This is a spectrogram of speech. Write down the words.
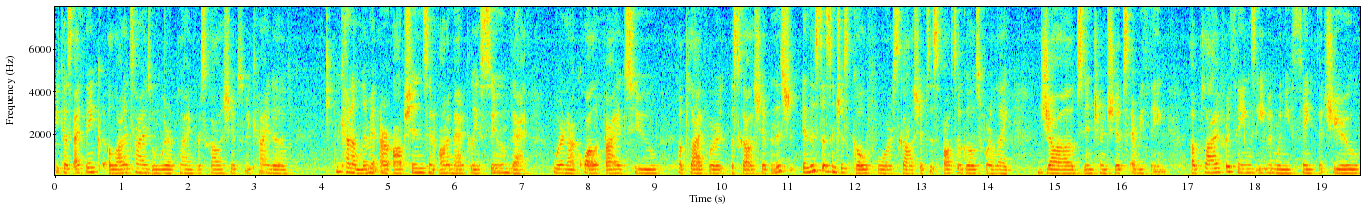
Because I think a lot of times when we're applying for scholarships we kind of we kind of limit our options and automatically assume that we're not qualified to apply for a scholarship. And this and this doesn't just go for scholarships. This also goes for like jobs internships everything. Apply for things even when you think that you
